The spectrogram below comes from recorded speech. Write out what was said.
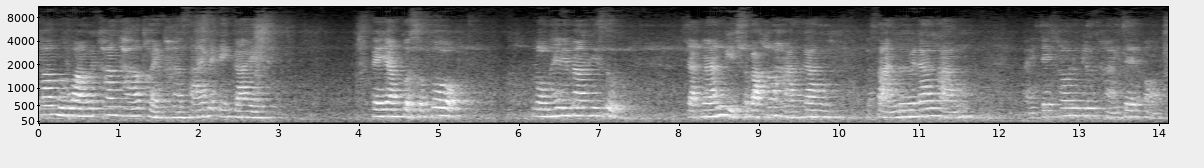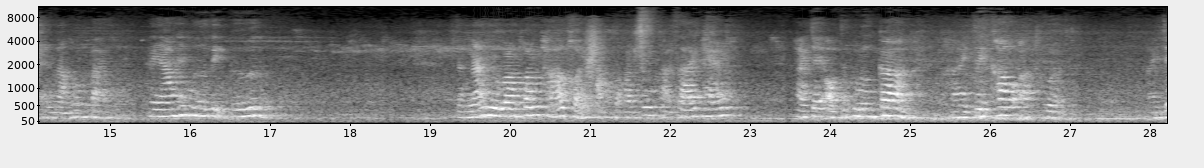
เข้ามือวางไว้ข้างเท้าถอยขาซ้ายไปไกลๆพยายามกดสะโพก ลงให้ได้มากที่สุด จากนั้นบีบสะบักเข้าหากันประสานมือไว้ด้านหลัง หายใจเข้าลึกๆ หายใจออกแอนหลังลงไป พยายามให้มือติดพื้น จากนั้นมือวางข้อนเท้าถอยขาขวาคู่ขาซ้ายแพ้ง หายใจออกจากดวงก้านหายใจเข้าอัพเวิร์ดหายใจ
